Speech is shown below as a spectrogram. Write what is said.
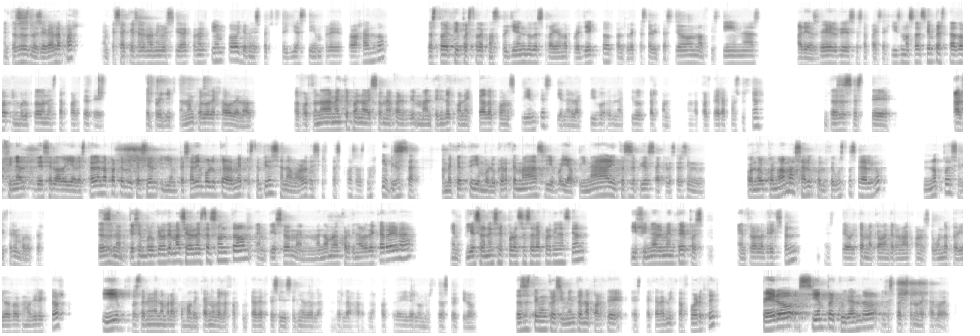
Entonces los llevé a la par empecé a crecer en la universidad con el tiempo, yo en mi despacho seguía siempre trabajando, entonces todo el tiempo he estado construyendo, desarrollando proyectos, tanto de casa habitación, oficinas, áreas verdes, ese paisajismo, o sea, siempre he estado involucrado en esta parte de, del proyecto, nunca lo he dejado de lado. Afortunadamente, bueno, eso me ha mantenido conectado con los clientes y en el activo, en el activo total con, con la parte de la construcción. Entonces, este, al final de ese lado y al estar en la parte de educación y empezar a involucrarme, pues te empiezas a enamorar de ciertas cosas, ¿no? Y empiezas a, a meterte y involucrarte más y, y, a opinar y entonces empiezas a crecer sin... Cuando, cuando amas algo, cuando te gusta hacer algo, no puedes evitar involucrarte. Entonces me empiezo a involucrar demasiado en este asunto, empiezo, me, me nombran coordinador de carrera, empiezo en ese proceso de la coordinación y finalmente pues entro a la dirección. Este, ahorita me acaban de nombrar con el segundo periodo como director y pues también me nombran como decano de la Facultad de Artes y Diseño de la, de la, de la, de la Universidad de Quiroga. Entonces tengo un crecimiento en la parte este, académica fuerte, pero siempre cuidando el despacho no dejarlo de lado.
